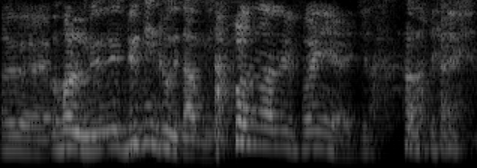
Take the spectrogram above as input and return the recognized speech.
Oh, hold on, do the intro without me. That'll be funnier. Just, just-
